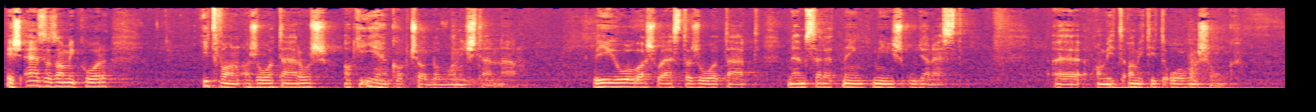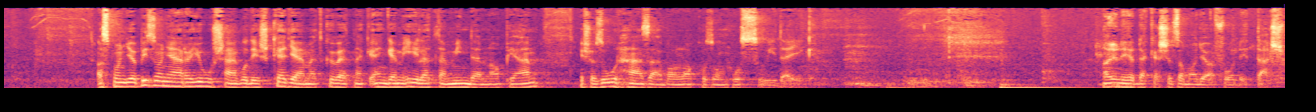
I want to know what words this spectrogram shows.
És ez az, amikor itt van a Zsoltáros, aki ilyen kapcsolatban van Istennel. Végigolvasva ezt a Zsoltárt, nem szeretnénk mi is ugyanezt amit, amit itt olvasunk. Azt mondja, bizonyára jóságod és kegyelmet követnek engem életem minden napján, és az úrházában lakozom hosszú ideig. Nagyon érdekes ez a magyar fordítás.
